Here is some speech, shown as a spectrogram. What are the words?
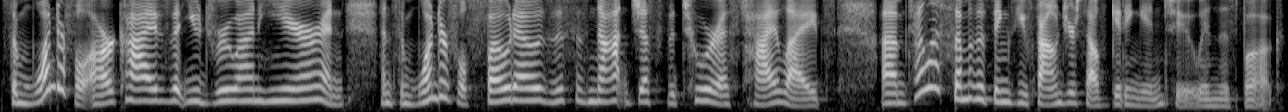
some wonderful archives that you drew on here and, and some wonderful photos. This is not just the tourist highlights. Um, tell us some of the things you found yourself getting into in this book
